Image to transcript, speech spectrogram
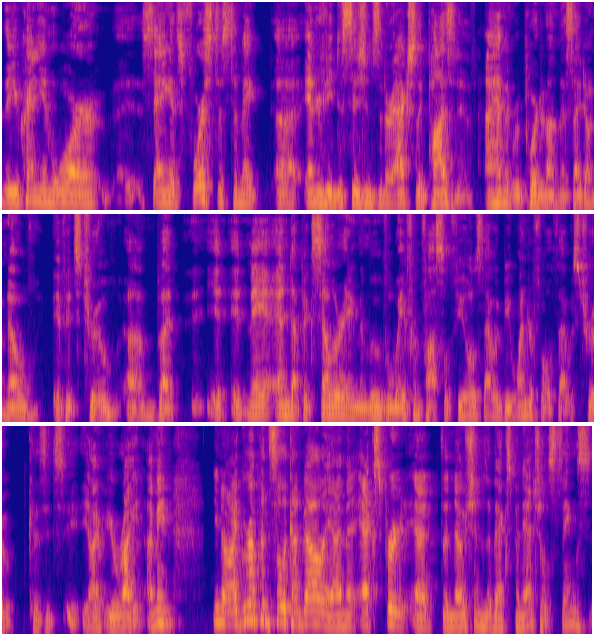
the Ukrainian war, saying it's forced us to make uh, energy decisions that are actually positive. I haven't reported on this. I don't know if it's true, um, but it, it may end up accelerating the move away from fossil fuels. That would be wonderful if that was true, because it's you're right. I mean you know, I grew up in Silicon Valley. I'm an expert at the notions of exponentials. Things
